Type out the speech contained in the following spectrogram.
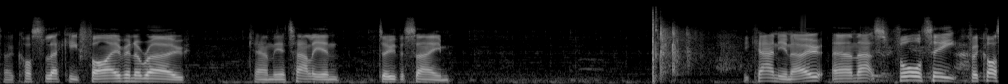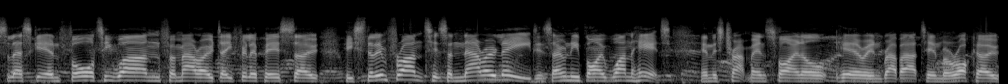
So Kostelecky five in a row. Can the Italian do the same? He can, you know, and that's 40 for Kostelecky and 41 for Mauro De Filippis, so he's still in front. It's a narrow lead. It's only by one hit in this trap men's final here in Rabat in Morocco,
